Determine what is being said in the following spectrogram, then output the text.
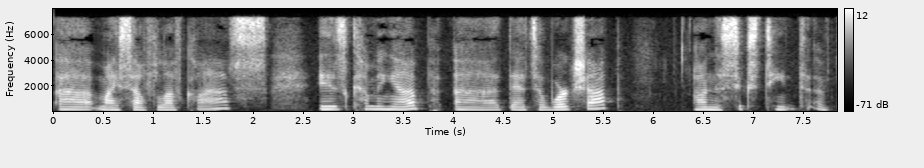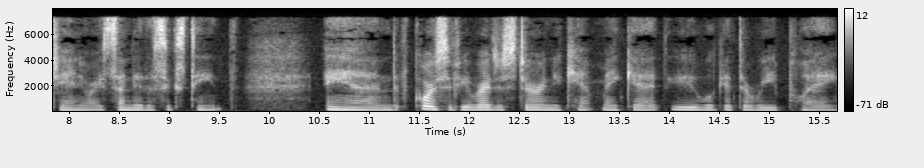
Uh, my self love class is coming up. Uh, that's a workshop on the 16th of January, Sunday the 16th. And of course, if you register and you can't make it, you will get the replay.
